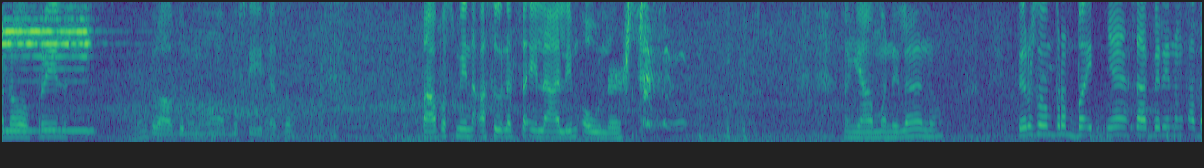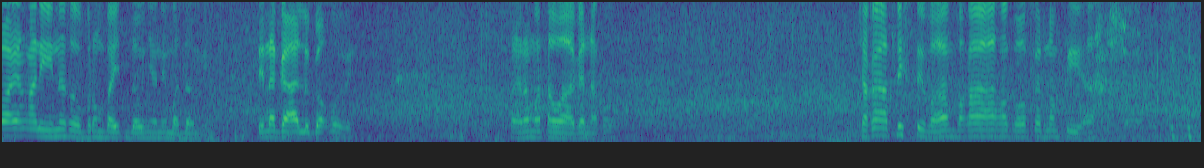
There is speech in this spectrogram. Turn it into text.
Ano, frills. Ayun, grabe naman mga busina to. Tapos may nakasulat sa ilalim, owners. Ang yaman nila, no? Pero sobrang bait niya. Sabi rin ng kabayan kanina, sobrang bait daw niya ni madam eh. Tinagalog ako eh. Para matawagan ako. Tsaka at least, di ba? Baka mag-offer ng PR.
